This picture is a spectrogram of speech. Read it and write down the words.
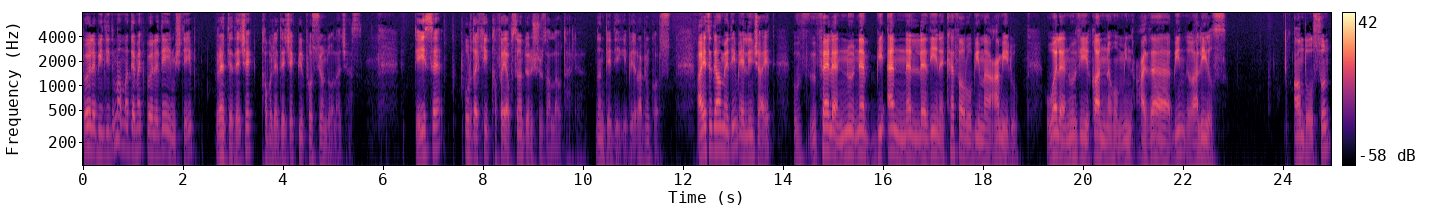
böyle bildiydim ama demek böyle değilmiş deyip reddedecek, kabul edecek bir pozisyonda olacağız. Değilse buradaki kafa yapısına dönüşürüz Allahu Teala'nın dediği gibi Rabbim korusun. Ayete devam edeyim 50. ayet. فَلَنُنَبِّئَنَّ الَّذ۪ينَ كَفَرُوا بِمَا عَمِلُوا وَلَنُذ۪يقَنَّهُمْ مِنْ عَذَابٍ غَلِيظٍ Andolsun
